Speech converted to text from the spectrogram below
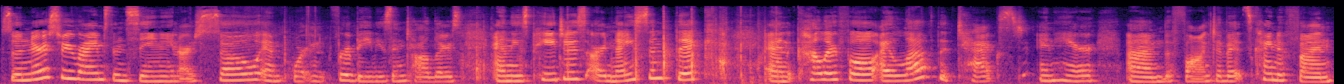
So nursery rhymes and singing are so important for babies and toddlers. And these pages are nice and thick and colorful. I love the text in here, um, the font of it. It's kind of fun.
